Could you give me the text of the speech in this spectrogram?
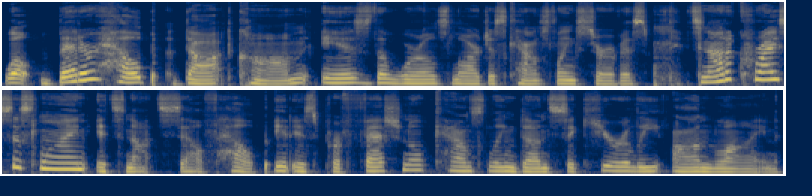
Well, BetterHelp.com is the world's largest counseling service. It's not a crisis line, it's not self help. It is professional counseling done securely online.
